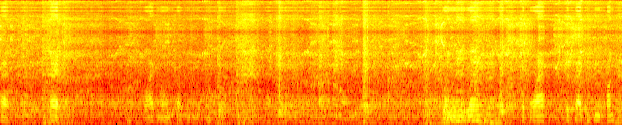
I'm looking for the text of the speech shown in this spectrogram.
Hey, hey. Black and orange truck. One minute left. The black, this guy could be Hunter.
